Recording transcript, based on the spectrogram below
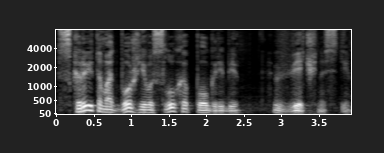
скрытом от Божьего слуха погребе, в вечности.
